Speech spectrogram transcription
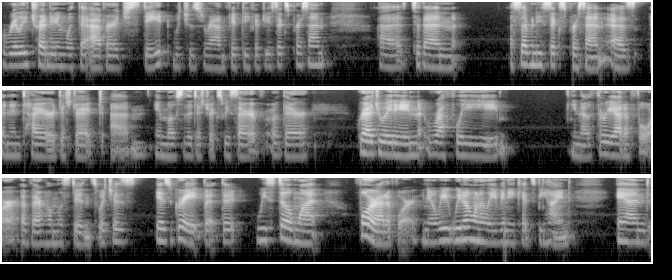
really trending with the average state, which is around 50, 56%, uh, to then 76% as an entire district um, in most of the districts we serve. They're graduating roughly, you know, three out of four of their homeless students, which is is great, but we still want four out of four. You know, we, we don't want to leave any kids behind. And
